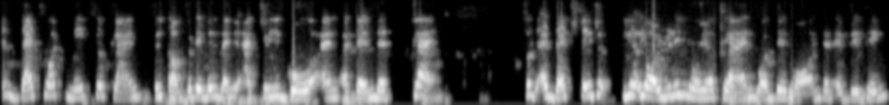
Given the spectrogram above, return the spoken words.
and that's what makes your client feel comfortable when you actually go and attend that client. So at that stage you, you already know your client what they want and everything.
